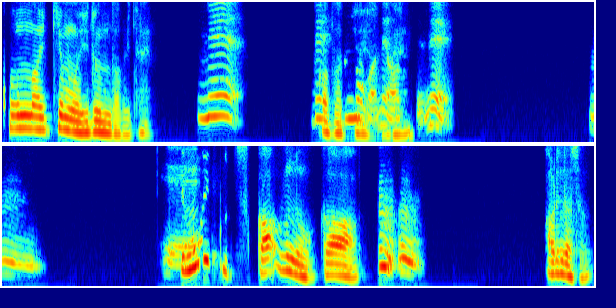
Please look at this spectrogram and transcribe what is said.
こんな生き物いるんだ、みたいね。で、形ですね角がね、あってね。うん。で、もえ。う一個使うのが、うんうん。あれなんですよ。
